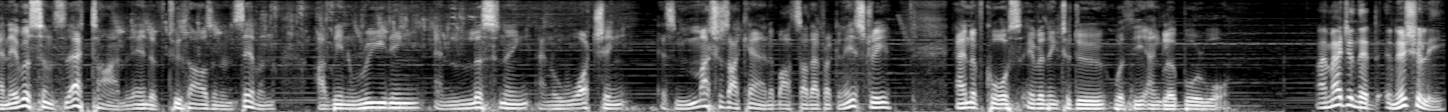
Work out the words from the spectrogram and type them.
And ever since that time, the end of 2007, I've been reading and listening and watching as much as I can about South African history and, of course, everything to do with the Anglo Boer War. I imagine that initially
